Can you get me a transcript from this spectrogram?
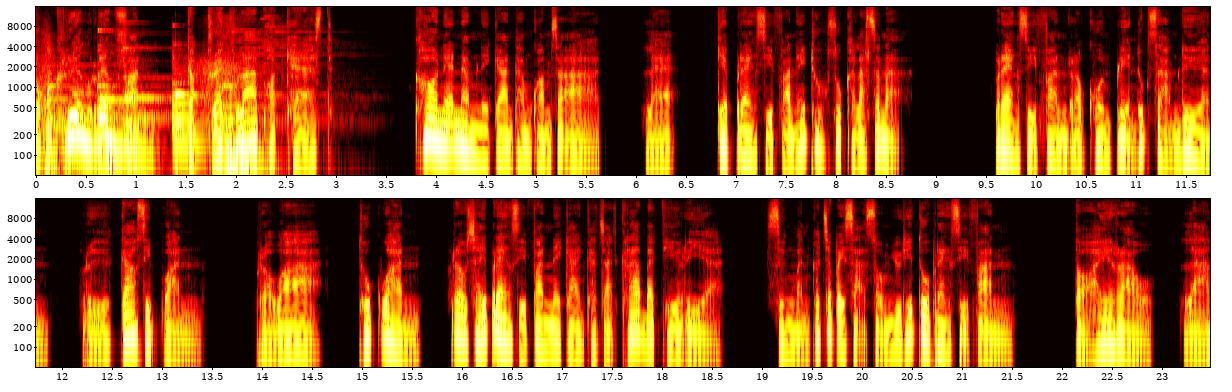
รบเครื่องเรื่องฟันกับ Dracula Podcast ข้อแนะนำในการทำความสะอาด และเก็บแปรงสีฟันให้ถูกสุขลักษณะ แปรงสีฟันเราควรเปลี่ยนทุก 3 เดือน หรือ 90 วัน เพราะว่า ทุกวันเราใช้แปรงสีฟันในการขจัดคราบแบคทีเรีย ซึ่งมันก็จะไปสะสมอยู่ที่ตัวแปรงสีฟัน ต่อให้เราล้าง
